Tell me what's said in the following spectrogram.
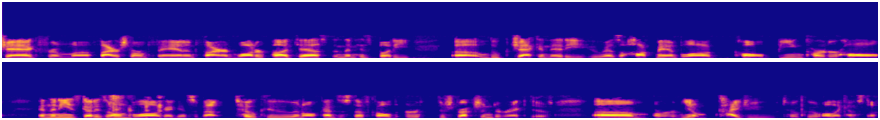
Shagg from uh, Firestorm Fan and Fire and Water podcast, and then his buddy uh, Luke Jaconetti, who has a Hawkman blog called Being Carter Hall, and then he's got his own blog, I guess, about Toku and all kinds of stuff called Earth Destruction Directive, um, or you know, Kaiju, Toku, all that kind of stuff.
